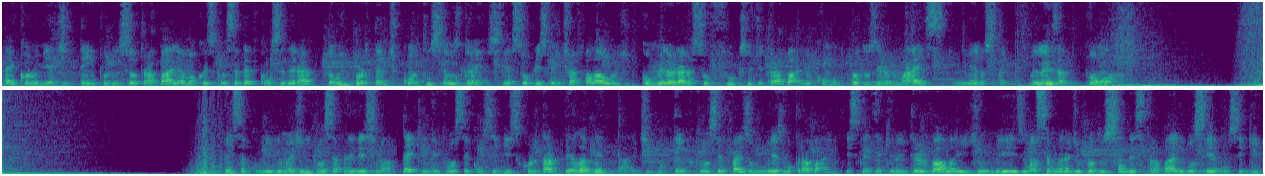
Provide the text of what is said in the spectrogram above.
a economia de tempo do seu trabalho é uma coisa que você deve considerar tão importante quanto os seus ganhos, e é sobre isso que a gente vai falar hoje. Como melhorar o seu fluxo de trabalho, como produzir mais em menos tempo. Beleza? Vamos lá! Pensa comigo, imagine que você aprendesse uma técnica que você conseguisse cortar pela metade o tempo que você faz o mesmo trabalho. Isso quer dizer que no intervalo aí de um mês, uma semana de produção desse trabalho, você ia conseguir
